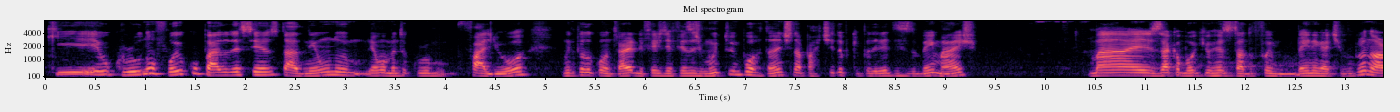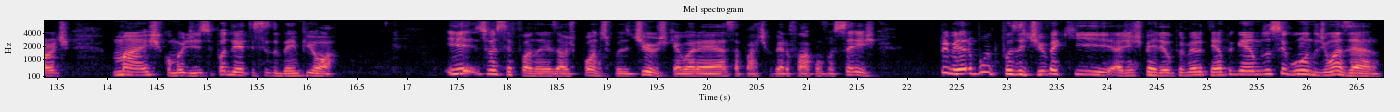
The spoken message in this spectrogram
que o Crew não foi o culpado desse resultado. Nenhum, no, nenhum momento o Crew falhou, muito pelo contrário, ele fez defesas muito importantes na partida, porque poderia ter sido bem mais. Mas acabou que o resultado foi bem negativo para o Norwich. Mas, como eu disse, poderia ter sido bem pior. E se você for analisar os pontos positivos, que agora é essa parte que eu quero falar com vocês, Primeiro ponto positivo é que a gente perdeu o primeiro tempo e ganhamos o segundo, de 1 a 0.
